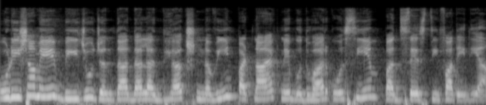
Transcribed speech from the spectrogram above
उड़ीसा में बीजू जनता दल अध्यक्ष नवीन पटनायक ने बुधवार को सीएम पद से इस्तीफा दे दिया।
